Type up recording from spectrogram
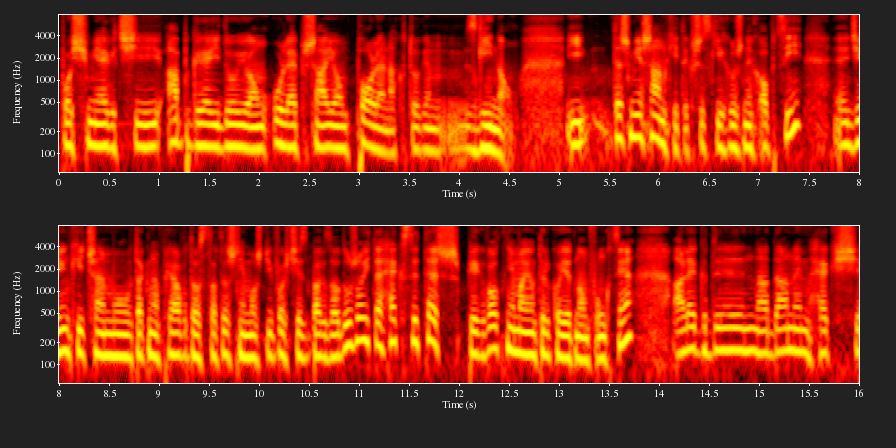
po śmierci upgrade'ują, ulepszają pole, na którym zginą. I też mieszanki tych wszystkich różnych opcji, e, dzięki czemu tak naprawdę ostatecznie możliwości jest bardzo dużo i te heksy też pierwotnie mają tylko jedną funkcję, ale gdy na danym heksie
